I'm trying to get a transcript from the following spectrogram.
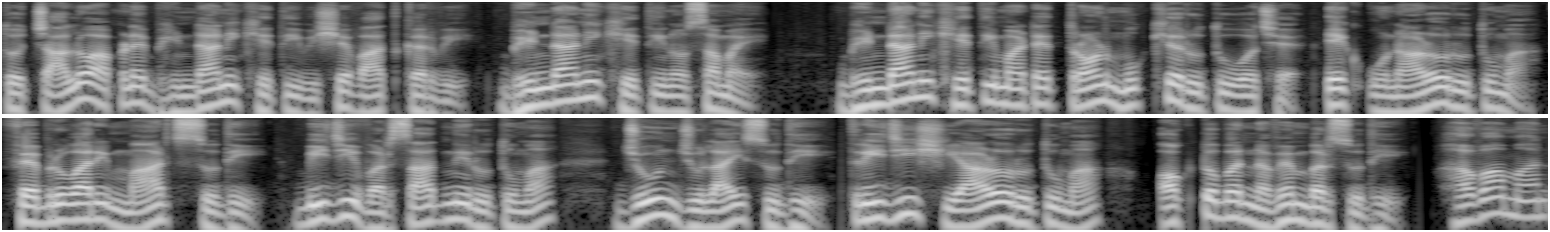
તો ચાલો આપણે ભીંડાની ખેતી વિશે વાત કરવી. ભીંડાની ખેતીનો સમય. ભીંડાની ખેતી માટે ત્રણ મુખ્ય ઋતુઓ છે. એક ઉનાળો ઋતુમાં, ફેબ્રુઆરી, માર્ચ સુધી, બીજી વરસાદની ઋતુમાં, જૂન, જુલાઈ સુધી, ત્રીજી શિયાળો ઋતુમાં, ઓક્ટોબર, નવેમ્બર સુધી. હવામાન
